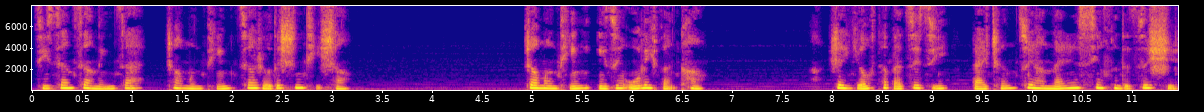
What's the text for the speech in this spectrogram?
即将降临在赵梦婷娇柔的身体上。赵梦婷已经无力反抗，任由他把自己摆成最让男人兴奋的姿势。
